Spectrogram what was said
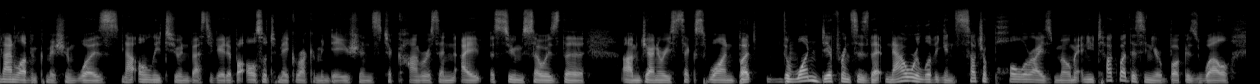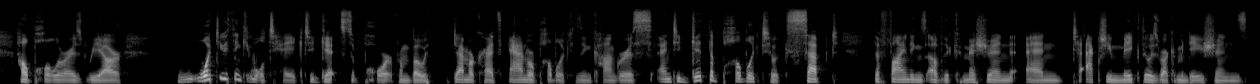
9/11 Commission was not only to investigate it, but also to make recommendations to Congress, and I assume so is the um, January 6th one. But the one difference is that now we're living in such a polarized moment, and you talk about this in your book as well, how polarized we are. What do you think it will take to get support from both Democrats and Republicans in Congress, and to get the public to accept the findings of the commission and to actually make those recommendations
